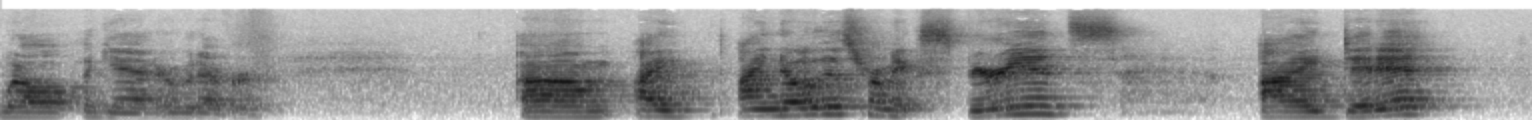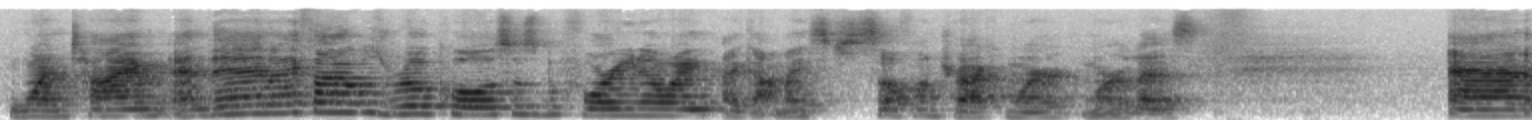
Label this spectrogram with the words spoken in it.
well again or whatever. Um, I, I know this from experience. I did it one time and then I thought it was real cool. This was before, you know, I, I got myself on track more, more or less. And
